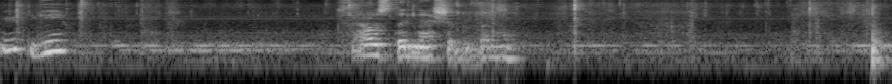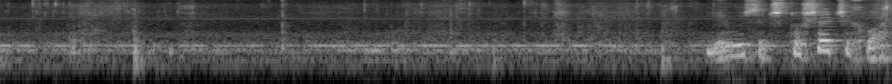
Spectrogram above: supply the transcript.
І тоді все остальне ще додамо. Дивлюся, чи то ще, чи хватить.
